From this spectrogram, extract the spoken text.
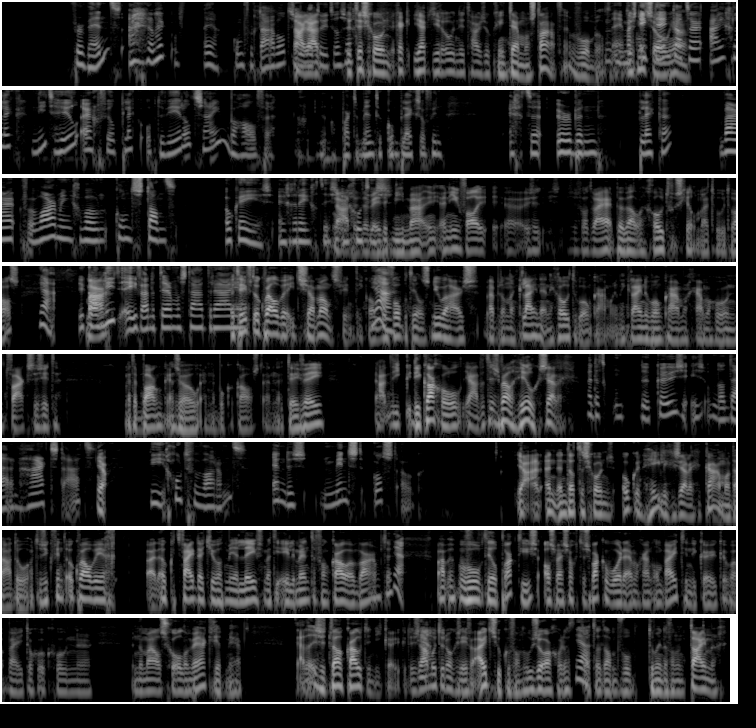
verwend eigenlijk. Of nou ja, comfortabel. Het is Nou maar ja, net hoe je het wil zeggen. Het is gewoon, kijk, je hebt hier in dit huis ook geen thermostaat, hè, bijvoorbeeld. Nee, maar dus niet ik zo, denk ja. dat er eigenlijk niet heel erg veel plekken op de wereld zijn, behalve nou, in een appartementencomplex of in echte urban plekken, waar verwarming gewoon constant oké is en geregeld is Nou, en dat, goed dat is. weet ik niet. Maar in, in ieder geval eh, is, het, is, is wat wij hebben wel een groot verschil met hoe het was. Je maar- kan niet even aan de thermostaat draaien. Het heeft ook wel weer iets charmants, vind ik. Want Ja. bijvoorbeeld in ons nieuwe huis, we hebben dan een kleine en een grote woonkamer. In een kleine woonkamer gaan we gewoon het vaakste zitten. Met een bank en zo, en de boekenkast en de tv. Ja, die, die kachel, ja, dat is wel heel gezellig. Maar dat, de keuze is omdat daar een haard staat Ja. die goed verwarmt en dus minst kost ook. Ja, en, en, en dat is gewoon ook een hele gezellige kamer daardoor. Dus ik vind ook wel weer, en ook het feit dat je wat meer leeft met die elementen van kou en warmte. Ja. Maar bijvoorbeeld heel praktisch, als wij 's ochtends wakker worden en we gaan ontbijten in de keuken, waarbij je toch ook gewoon eh, een normaal school- en werkritme hebt. Ja, dan is het wel koud in die keuken. Dus Ja. daar moeten we nog eens even uitzoeken van hoe zorgen we dat, Ja. dat er dan bijvoorbeeld door middel van een timer,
